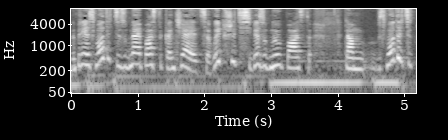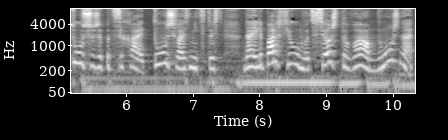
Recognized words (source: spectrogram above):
Например, смотрите, зубная паста кончается, выпишите себе зубную пасту там, смотрите, тушь уже подсыхает, тушь возьмите, то есть, да, или парфюм, вот все, что вам нужно,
